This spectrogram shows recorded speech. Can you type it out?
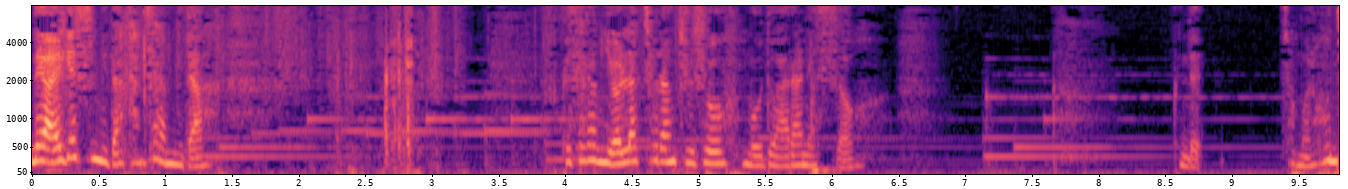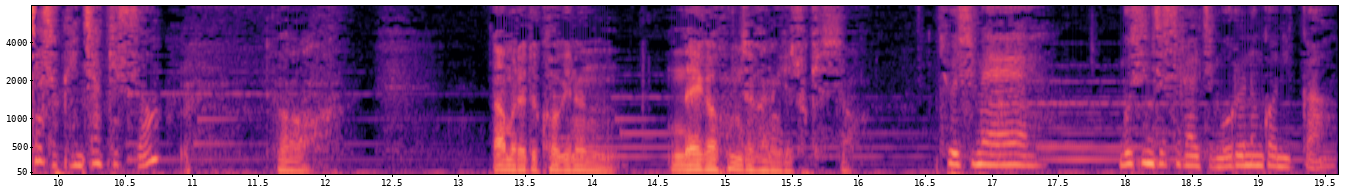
네, 알겠습니다. 감사합니다. 그 사람 연락처랑 주소 모두 알아냈어. 근데 정말 혼자서 괜찮겠어? 어. 아무래도 거기는 내가 혼자 가는 게 좋겠어. 조심해. 무슨 짓을 할지 모르는 거니까.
